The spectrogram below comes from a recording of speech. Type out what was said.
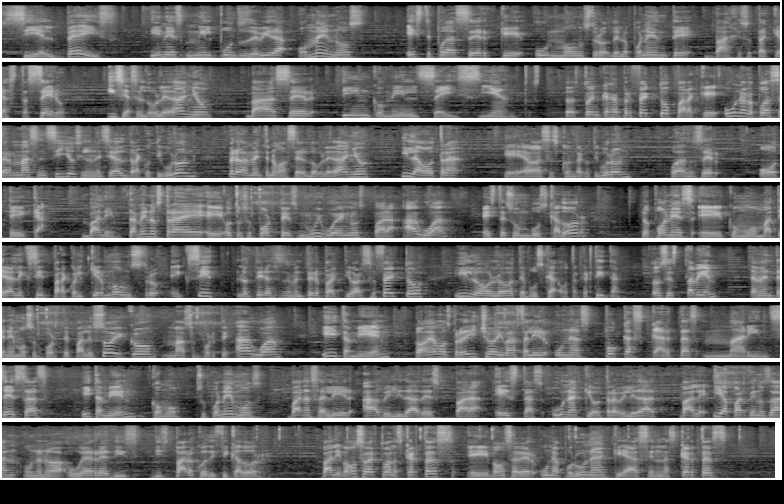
Si el base tienes mil puntos de vida o menos, este puede hacer que un monstruo del oponente baje su ataque hasta cero. Y si hace el doble daño, va a ser 5600. Entonces esto encaja perfecto para que una lo pueda hacer más sencillo sin la necesidad del Draco Tiburón, pero obviamente no va a hacer el doble daño. Y la otra, que haces con Draco Tiburón, puedas hacer OTK. Vale, también nos trae eh, otros soportes muy buenos para agua. Este es un buscador. Lo pones eh, como material exit para cualquier monstruo exit. Lo tiras al cementerio para activar su efecto. Y luego, te busca otra cartita. Entonces está bien. También tenemos soporte paleozoico. Más soporte agua. Y también, como habíamos predicho, iban a salir unas pocas cartas marincesas y también, como suponemos, van a salir habilidades para estas, una que otra habilidad. Vale, y aparte nos dan una nueva UR disparo codificador. Vale, vamos a ver todas las cartas, eh, vamos a ver una por una qué hacen las cartas.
